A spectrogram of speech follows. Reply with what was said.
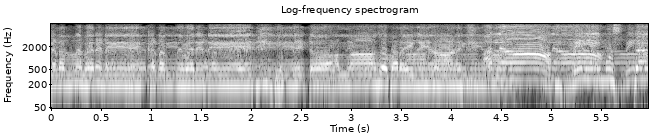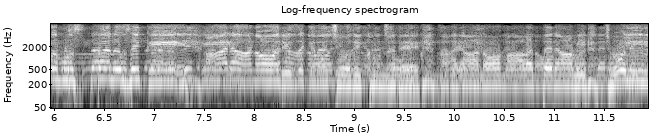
കടന്നു വരണേ കടന്നു വരണേ. എന്നിട്ടോ അള്ളാഹ് പറയുകയാണ് അല്ല ആരാണോ റിസക്കിനെ ചോദിക്കുന്നത്? ആരാണോ നാളത്തെ രാവിൽ ജോലിയിൽ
